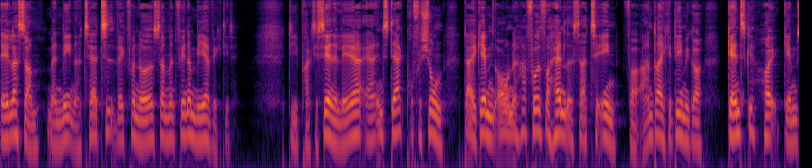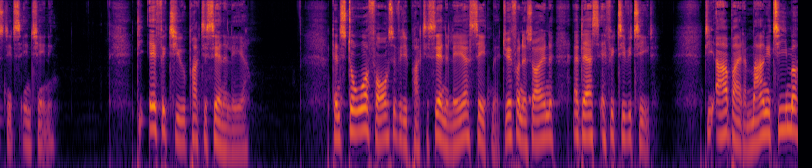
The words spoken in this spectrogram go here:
eller som man mener tager tid væk fra noget, som man finder mere vigtigt. De praktiserende læger er en stærk profession, der igennem årene har fået forhandlet sig til en for andre akademikere ganske høj gennemsnitsindtjening. De effektive praktiserende læger. Den store force ved de praktiserende læger set med djøffernes øjne er deres effektivitet. De arbejder mange timer,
